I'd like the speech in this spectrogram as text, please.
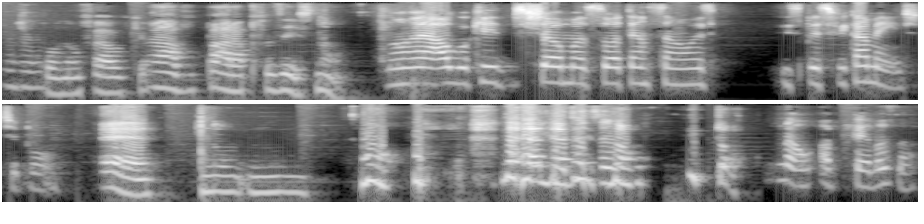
Uhum. Tipo, não foi algo que, ah, vou parar pra fazer isso, não. Não é algo que chama a sua atenção es- especificamente, tipo. É, não. não- Não. Na realidade é isso, não. Então, Não, apenas não.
